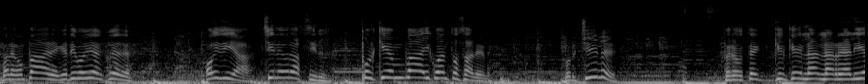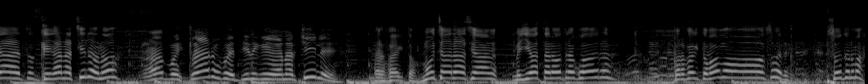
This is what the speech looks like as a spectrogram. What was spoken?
Vale, compadre, que muy bien, cuídate. Hoy día, Chile-Brasil, ¿por quién va y cuántos salen? ¿Por Chile? Pero usted, ¿qué, qué- la, la realidad que gana Chile o no? Ah, pues claro, pues tiene que ganar Chile. Perfecto. Muchas gracias. ¿Me lleva hasta la otra cuadra? Perfecto. Vamos, súbete. Súbete nomás.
